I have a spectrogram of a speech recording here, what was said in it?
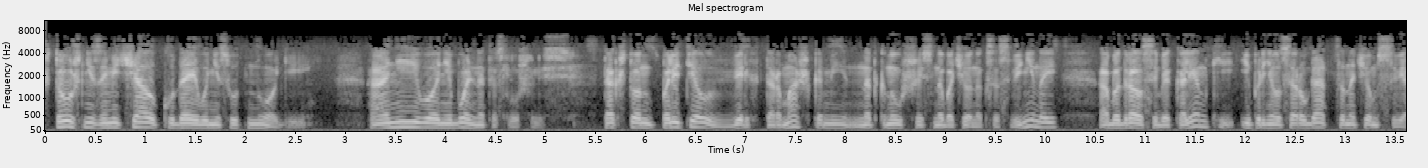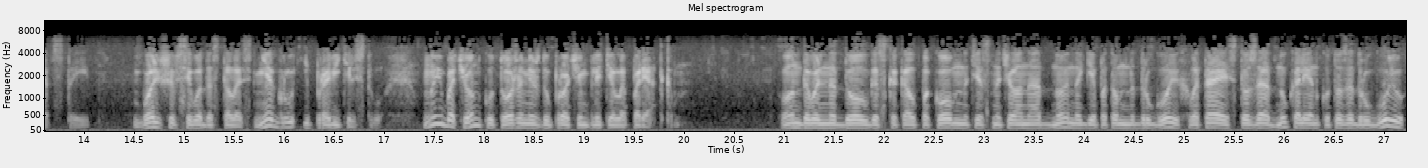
что уж не замечал, куда его несут ноги. А они его не больно-то слушались. Так что он полетел вверх тормашками, наткнувшись на бочонок со свининой, ободрал себе коленки и принялся ругаться, на чем свет стоит. Больше всего досталось негру и правительству, ну и бочонку тоже, между прочим, плетело порядком. Он довольно долго скакал по комнате, сначала на одной ноге, потом на другой, хватаясь то за одну коленку, то за другую,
